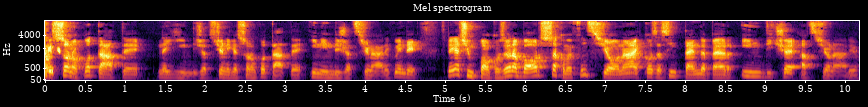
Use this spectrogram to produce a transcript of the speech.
che sono quotate negli indici, azioni che sono quotate in indici azionari. Quindi spiegaci un po' cos'è una borsa, come funziona e cosa si intende per indice azionario.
